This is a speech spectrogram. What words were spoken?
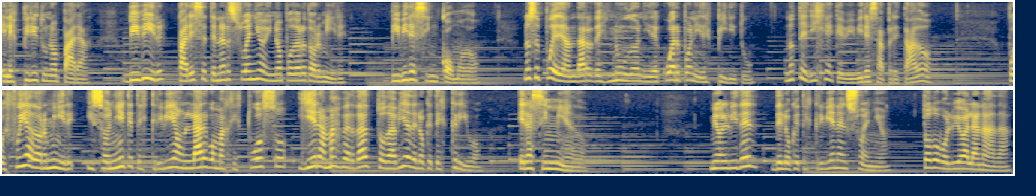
el espíritu no para. Vivir parece tener sueño y no poder dormir. Vivir es incómodo. No se puede andar desnudo ni de cuerpo ni de espíritu. ¿No te dije que vivir es apretado? Pues fui a dormir y soñé que te escribía un largo majestuoso y era más verdad todavía de lo que te escribo. Era sin miedo. Me olvidé de lo que te escribí en el sueño. Todo volvió a la nada.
